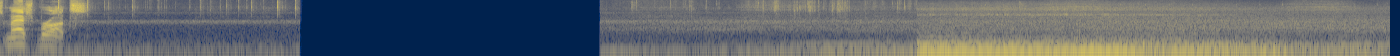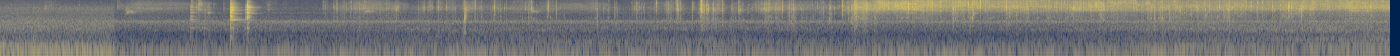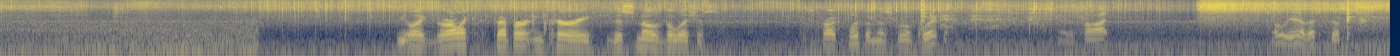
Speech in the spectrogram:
Smash brats. You like garlic, pepper, and curry, this smells delicious. Let's try flipping this real quick. It's hot. Oh yeah, that's cooked.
